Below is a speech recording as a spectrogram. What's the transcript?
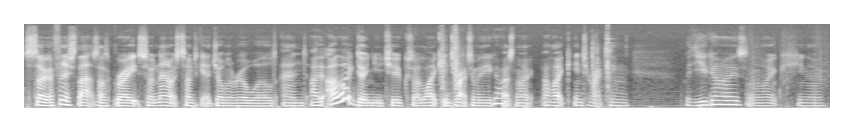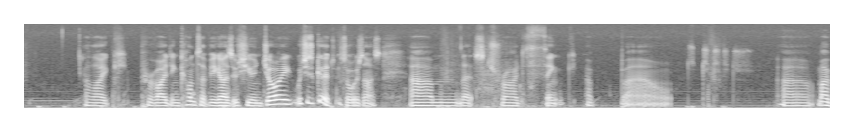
so I finished that, so that's great. So now it's time to get a job in the real world, and I I like doing YouTube because I like interacting with you guys, and I I like interacting with you guys, and I like you know, I like providing content for you guys which you enjoy, which is good. It's always nice. Um, let's try to think about. Uh, my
